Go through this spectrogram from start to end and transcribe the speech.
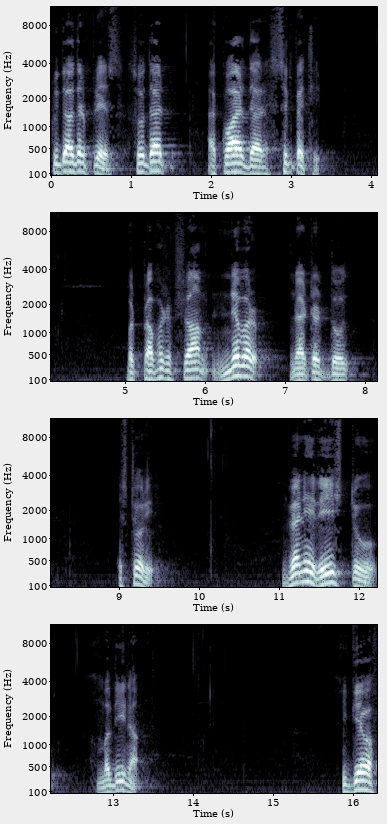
to the other place so that acquire their sympathy. But Prophet Islam never narrated those story. When he reached to Medina, he gave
